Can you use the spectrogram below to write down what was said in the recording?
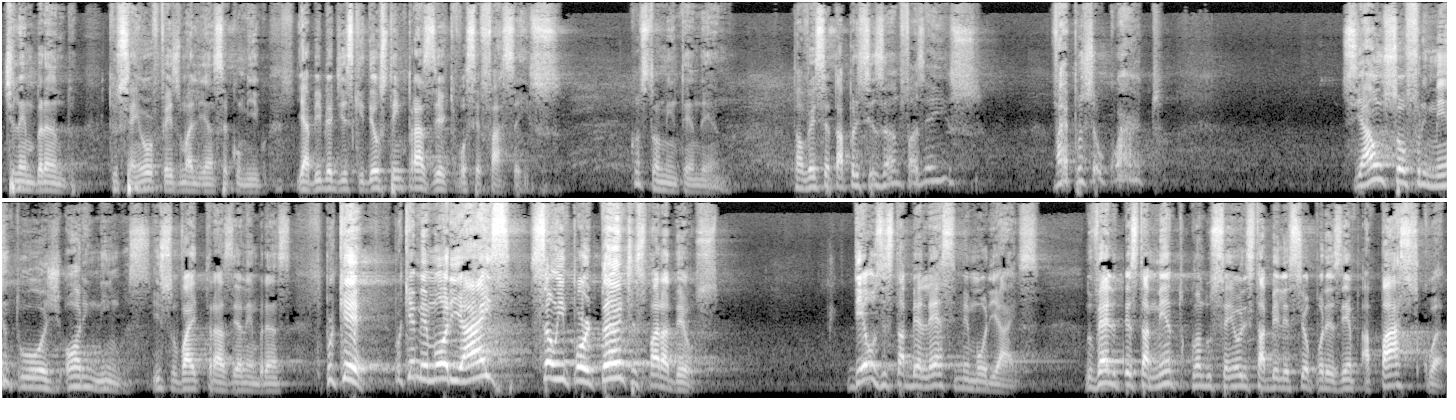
te lembrando que o Senhor fez uma aliança comigo, e a Bíblia diz que Deus tem prazer que você faça isso. Quantos estão me entendendo? Talvez você está precisando fazer isso. Vai para o seu quarto. Se há um sofrimento hoje, ore em línguas. Isso vai trazer a lembrança. Por quê? Porque memoriais são importantes para Deus. Deus estabelece memoriais. No Velho Testamento, quando o Senhor estabeleceu, por exemplo, a Páscoa,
